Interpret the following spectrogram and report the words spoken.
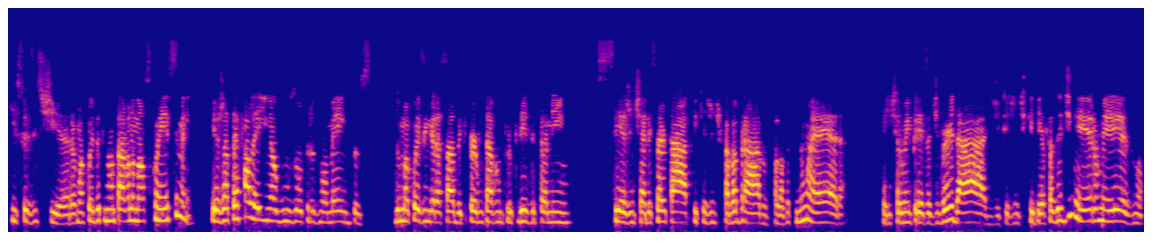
que isso existia. Era uma coisa que não estava no nosso conhecimento. Eu já até falei em alguns outros momentos de uma coisa engraçada que perguntavam para o Cris e para mim se a gente era startup, que a gente ficava bravo, falava que não era, que a gente era uma empresa de verdade, que a gente queria fazer dinheiro mesmo.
